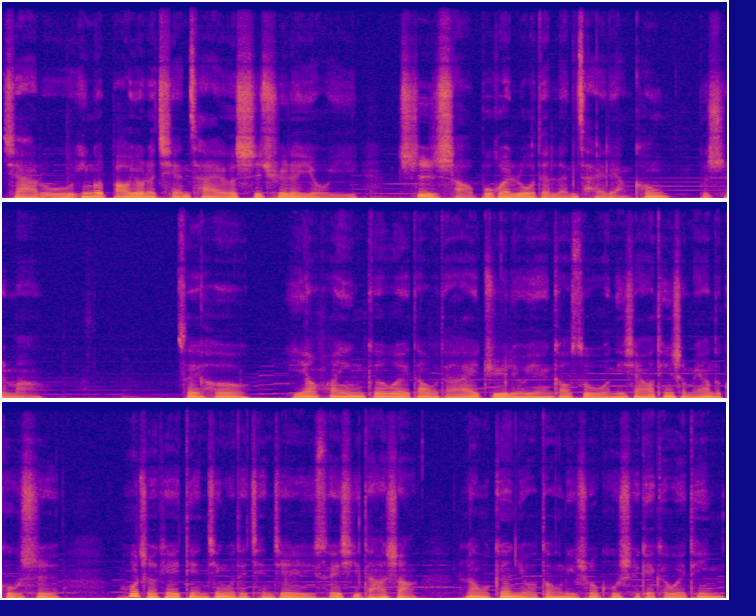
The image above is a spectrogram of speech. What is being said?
假如因为保有了钱财而失去了友谊，至少不会落得人财两空，不是吗？最后，一样欢迎各位到我的 IG 留言，告诉我你想要听什么样的故事，或者可以点进我的简介里随喜打赏，让我更有动力说故事给各位听。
